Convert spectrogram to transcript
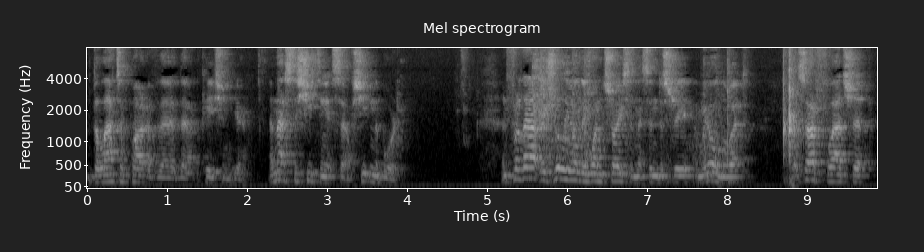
the latter part of the, the application here. And that's the sheeting itself, sheeting the board. And for that, there's really only one choice in this industry, and we all know it. It's our flagship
